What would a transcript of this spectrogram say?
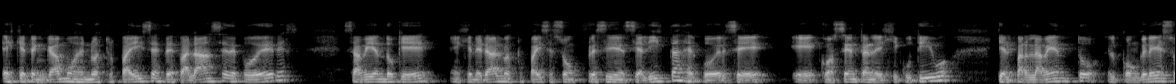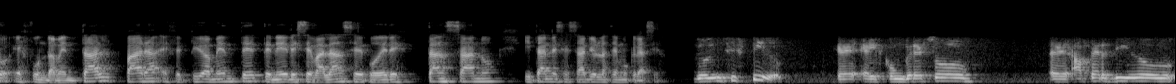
es que tengamos en nuestros países desbalance de poderes, sabiendo que en general nuestros países son presidencialistas, el poder se eh, concentra en el Ejecutivo y el Parlamento, el Congreso, es fundamental para efectivamente tener ese balance de poderes tan sano y tan necesario en las democracias. Yo he insistido que el Congreso eh, ha perdido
